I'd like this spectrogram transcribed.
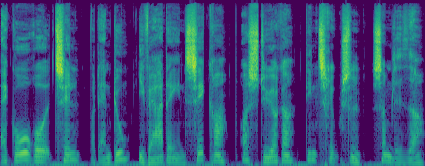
af gode råd til, hvordan du i hverdagen sikrer og styrker din trivsel som leder.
